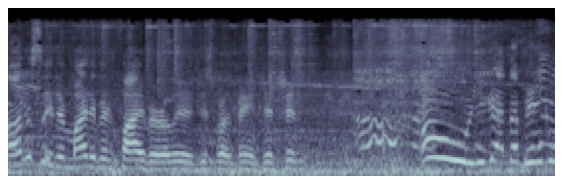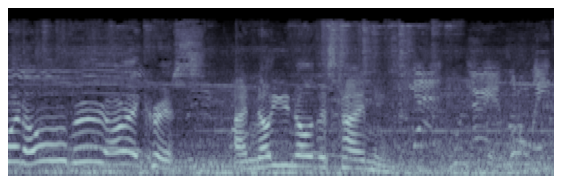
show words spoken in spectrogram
Honestly, there might have been five earlier. Just wasn't paying attention. Oh. Oh, you got the pink one over. All right, Chris. I know you know this timing. Yes. All right. I'm gonna wait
